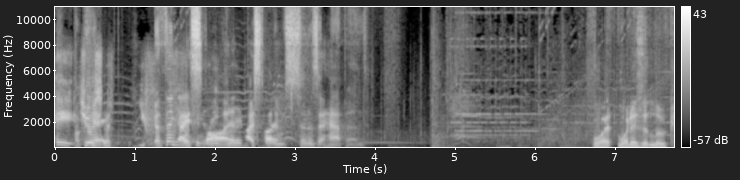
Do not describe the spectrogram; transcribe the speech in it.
Hey, Okay. Joseph, you good thing I fucking saw it. I saw it as soon as it happened. what what is it, Luke?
